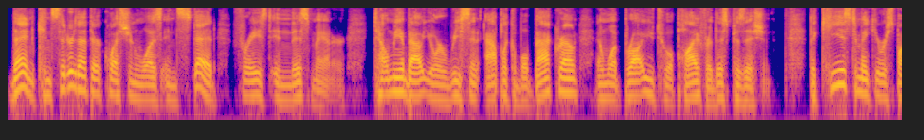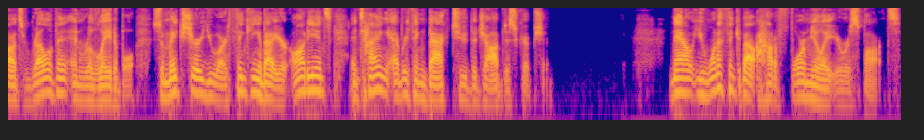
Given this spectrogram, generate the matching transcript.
Then consider that their question was instead phrased in this manner Tell me about your recent applicable background and what brought you to apply for this position. The key is to make your response relevant and relatable. So make sure you are thinking about your audience and tying everything back to the job description. Now, you want to think about how to formulate your response.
